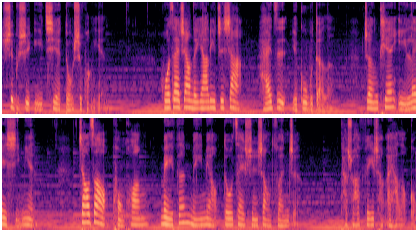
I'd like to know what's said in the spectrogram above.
是不是一切都是谎言？活在这样的压力之下，孩子也顾不得了，整天以泪洗面，焦躁恐慌，每分每秒都在身上钻着。她说她非常爱她老公，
